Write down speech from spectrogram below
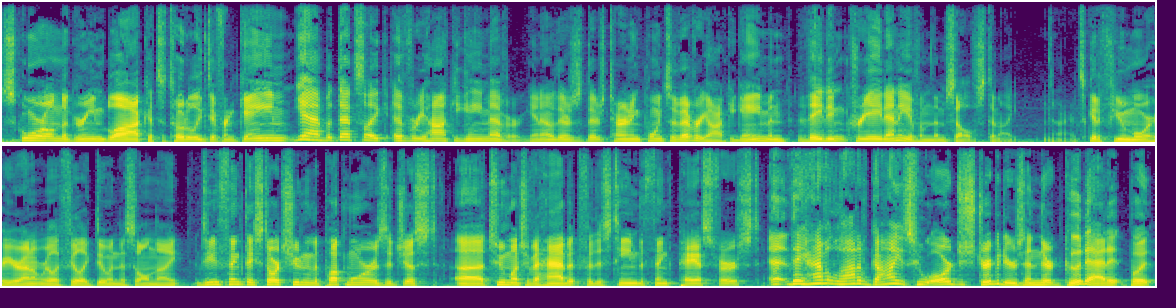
score on the Greene block. It's a totally different game. Yeah, but that's like every hockey game ever. You know, there's there's turning points of every hockey game, and they didn't create any of them themselves tonight. All right, let's get a few more here. I don't really feel like doing this all night. Do you think they start shooting the puck more, or is it just uh, too much of a habit for this team to think pass first? Uh, they have a lot of guys who are distributors and they're good at it, but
